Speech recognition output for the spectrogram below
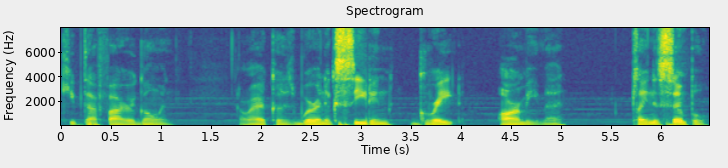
Keep that fire going. All right, because we're an exceeding great army, man. Plain and simple.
